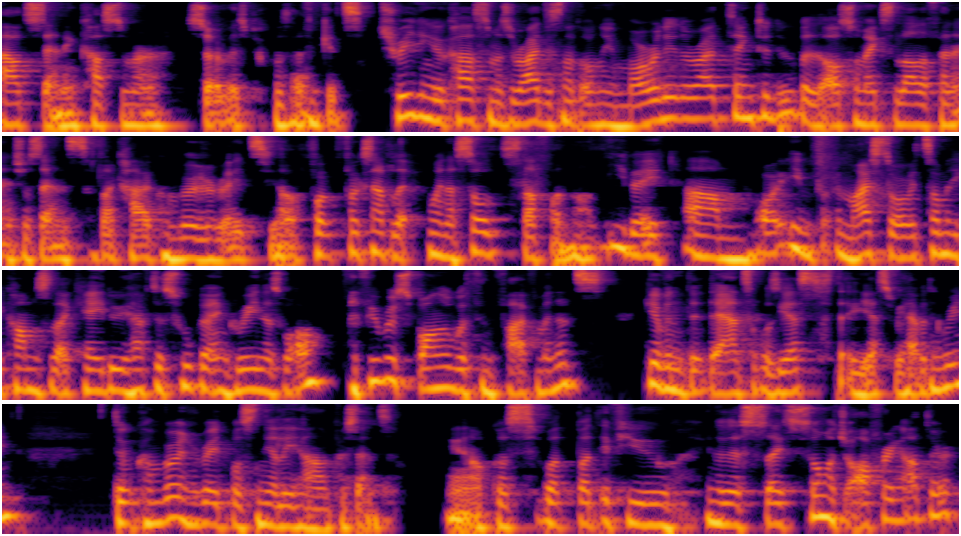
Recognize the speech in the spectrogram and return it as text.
outstanding customer service because I think it's treating your customers right is not only morally the right thing to do, but it also makes a lot of financial sense, like higher conversion rates. You know, for, for example, when I sold stuff on, on eBay um, or even in my store, if somebody comes like, hey, do you have this hookah in green as well? If you responded within five minutes, given that the answer was yes, yes, we have it in green, the conversion rate was nearly 100%. You know, because what, but if you, you know, there's like so much offering out there.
